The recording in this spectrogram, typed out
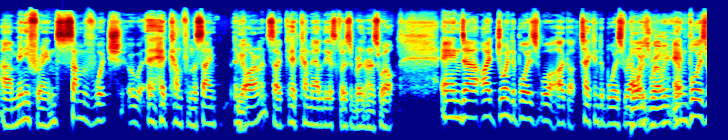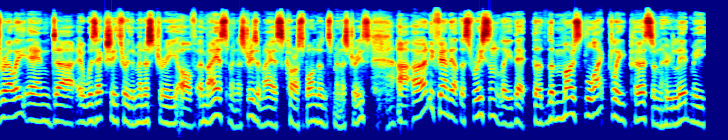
uh, many friends, some of which had come from the same environment, so had come out of the exclusive brethren as well. And uh, I joined a boys. Well, I got taken to boys rally, Boys Rally, yep. and boys rally, and uh, it was actually through the ministry of Emmaus Ministries, Emmaus Correspondence Ministries. Uh, I only found out this recently that the the most likely person who led me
